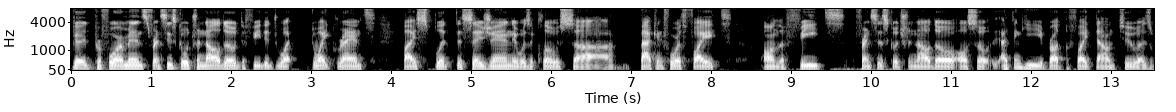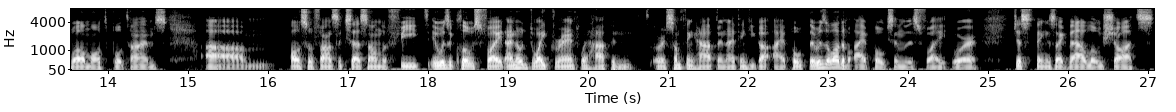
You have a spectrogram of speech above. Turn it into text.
good performance. Francisco Trinaldo defeated Dwight, Dwight Grant by split decision. It was a close uh, back and forth fight on the feet. Francisco Trinaldo also, I think he brought the fight down too as well multiple times. Um, also found success on the feet. It was a close fight. I know Dwight Grant. What happened? Or something happened. I think he got eye poked. There was a lot of eye pokes in this fight, or just things like that, low shots.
